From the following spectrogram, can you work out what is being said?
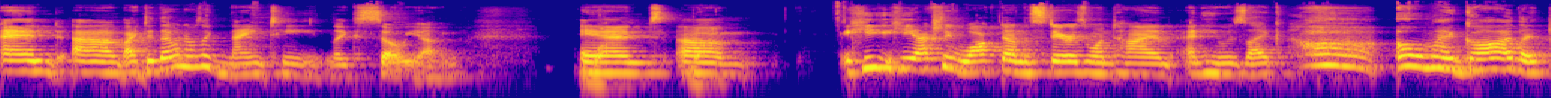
and um, I did that when I was like 19, like so young. And um, he he actually walked down the stairs one time, and he was like, "Oh my god, like."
